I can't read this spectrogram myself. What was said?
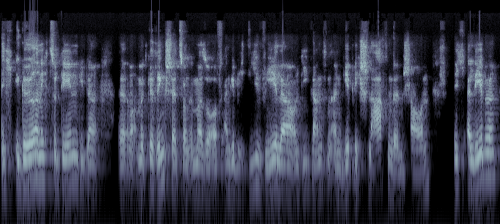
ich gehöre nicht zu denen, die da äh, mit Geringschätzung immer so oft angeblich die Wähler und die ganzen angeblich Schlafenden schauen. Ich erlebe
